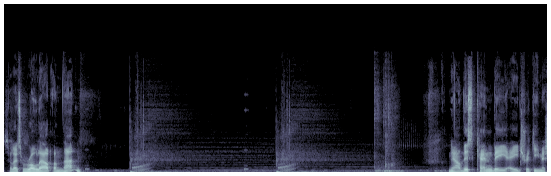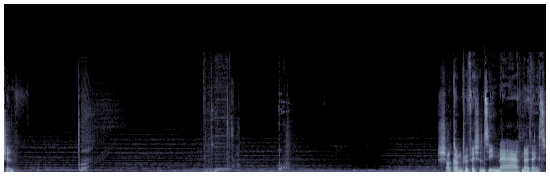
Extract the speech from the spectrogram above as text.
So let's roll out on that. Now, this can be a tricky mission. Shotgun proficiency? Nah, no thanks.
